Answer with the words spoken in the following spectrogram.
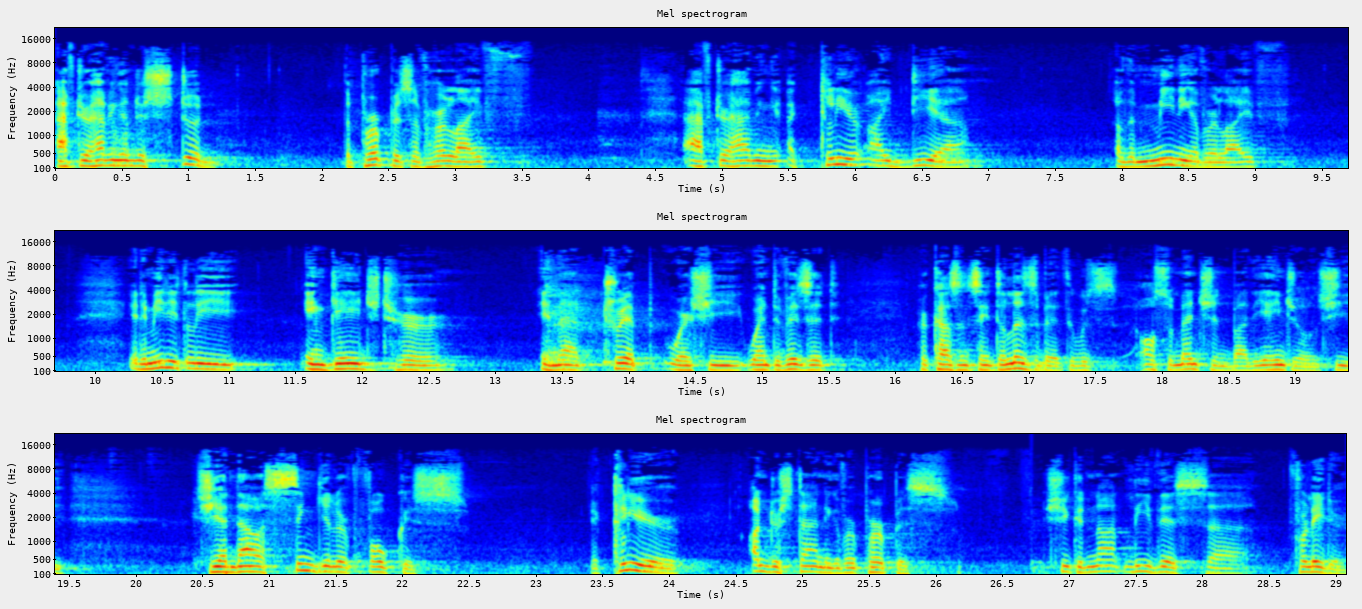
after having understood the purpose of her life, after having a clear idea of the meaning of her life, it immediately engaged her in that trip where she went to visit her cousin Saint Elizabeth, who was also mentioned by the angel. She, she had now a singular focus, a clear understanding of her purpose. She could not leave this uh, for later.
